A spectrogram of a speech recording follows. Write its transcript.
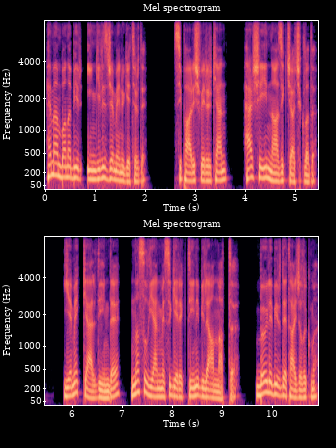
hemen bana bir İngilizce menü getirdi. Sipariş verirken her şeyi nazikçe açıkladı. Yemek geldiğinde nasıl yenmesi gerektiğini bile anlattı. Böyle bir detaycılık mı?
